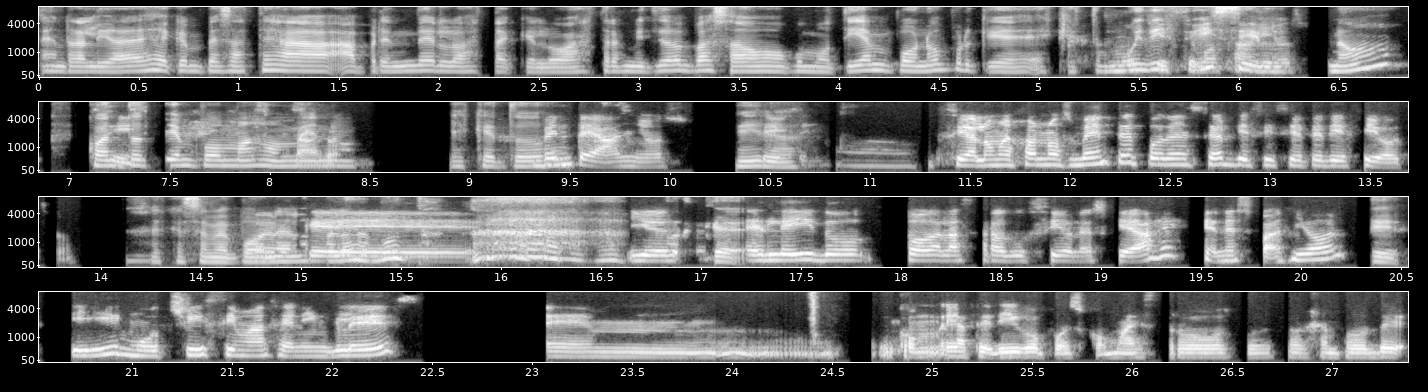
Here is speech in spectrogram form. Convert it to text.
en realidad desde que empezaste a aprenderlo hasta que lo has transmitido ha pasado como tiempo, ¿no? Porque es que esto es muy Muchísimos difícil, años. ¿no? ¿Cuánto Sí, tiempo más o claro. menos? Es que todo... 20 años. Mira, Sí. Si a lo mejor nos 20 pueden ser 17, 18. es que se me ponen los pelos de Porque punta. yo Porque- he leído todas las traducciones que hay en español Sí. y muchísimas en inglés. Em, como ya te digo, pues con maestros, pues, por ejemplo, de, eh,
